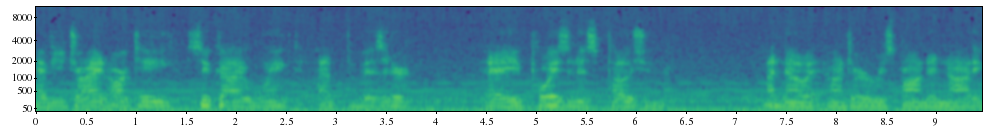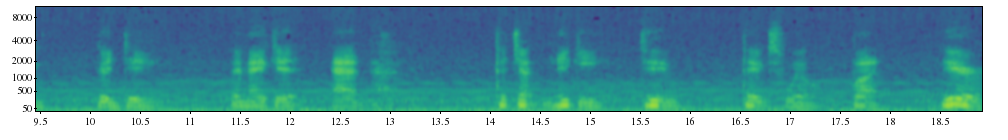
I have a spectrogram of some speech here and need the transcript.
Have you tried our tea? Sukhoi winked visitor. A poisonous potion. I know it, Hunter responded, nodding. Good tea. They make it at Pechatniki, too. Pig's swill. But here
